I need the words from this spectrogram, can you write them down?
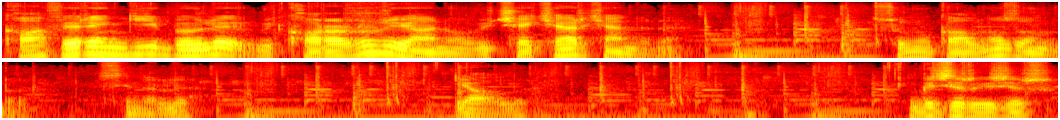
kahverengi böyle bir kararır yani o bir çeker kendini. Su mu kalmaz onda. Sinirli. Yağlı. Gıcır gıcır.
